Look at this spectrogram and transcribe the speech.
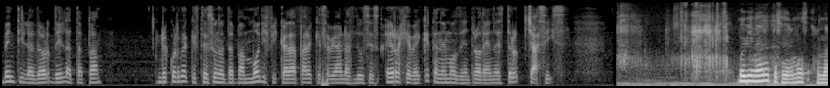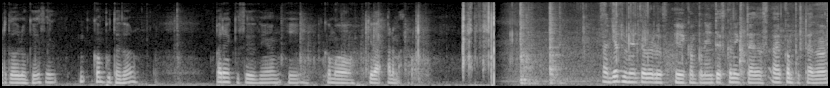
ventilador de la tapa. Recuerda que esta es una tapa modificada para que se vean las luces RGB que tenemos dentro de nuestro chasis. Muy bien, ahora procederemos a armar todo lo que es el computador para que se vean eh, cómo queda armado. Al ya tener todos los eh, componentes conectados al computador,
